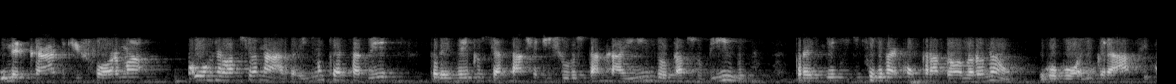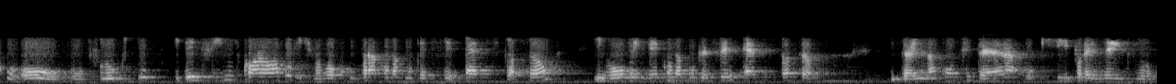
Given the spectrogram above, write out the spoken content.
o mercado de forma correlacionada. Ele não quer saber, por exemplo, se a taxa de juros está caindo ou está subindo para decidir se ele vai comprar dólar ou não. O robô olha o gráfico ou o fluxo e define qual é o algoritmo. Eu vou comprar quando acontecer essa situação e vou vender quando acontecer essa situação. Então, ele não considera o que, por exemplo,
